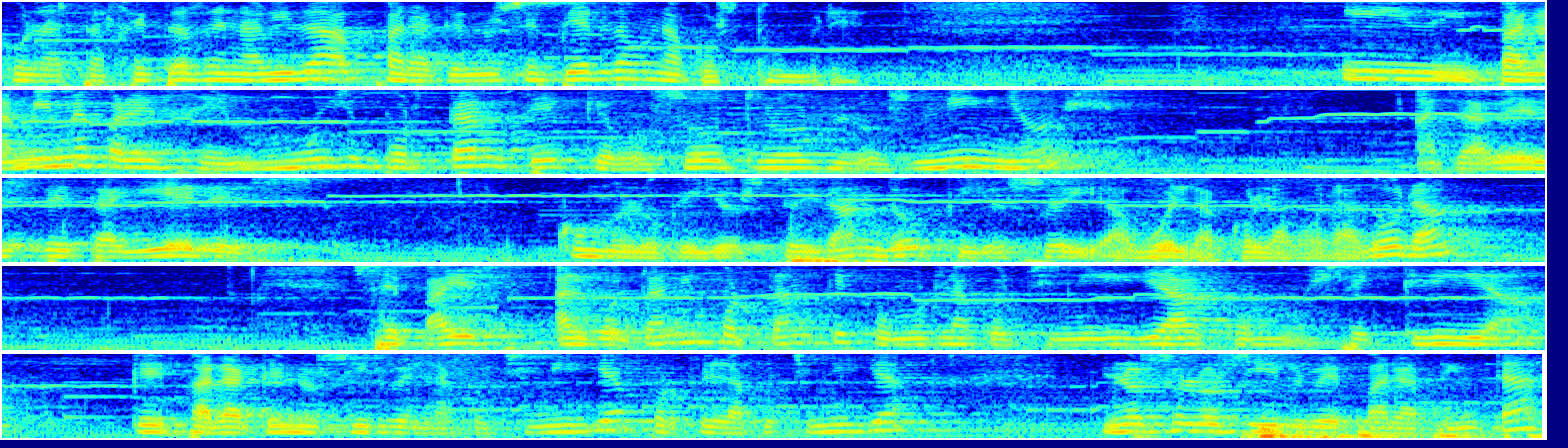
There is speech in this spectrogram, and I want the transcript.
con las tarjetas de Navidad para que no se pierda una costumbre. Y para mí me parece muy importante que vosotros, los niños, a través de talleres como lo que yo estoy dando, que yo soy abuela colaboradora, sepáis algo tan importante como es la cochinilla, cómo se cría, que, para qué nos sirve la cochinilla, porque la cochinilla no solo sirve para pintar,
